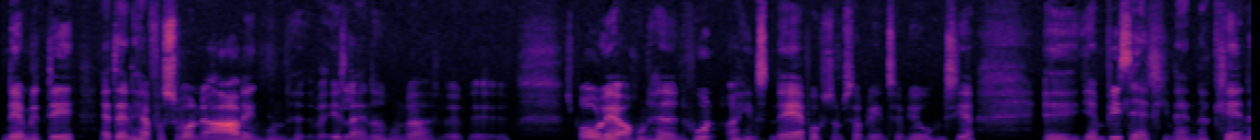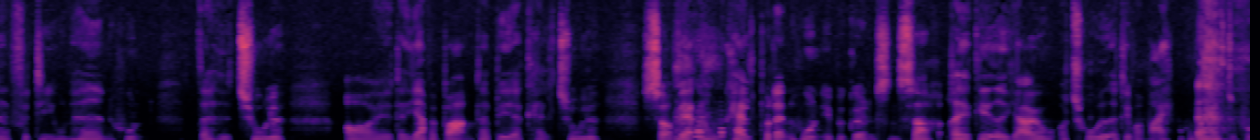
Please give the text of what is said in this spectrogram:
Nemlig det, at den her forsvundne arving, hun hed et eller andet, hun var øh, øh, sproglærer, og hun havde en hund, og hendes nabo, som så blev interviewet, hun siger, øh, jamen vi lærte hinanden at kende, fordi hun havde en hund, der hed Tulle, og øh, da jeg var barn, der blev jeg kaldt Tulle. Så hver gang hun kaldte på den hund i begyndelsen, så reagerede jeg jo og troede, at det var mig, hun kaldte på.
